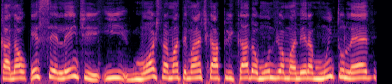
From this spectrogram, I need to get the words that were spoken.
canal excelente e mostra a matemática aplicada ao mundo de uma maneira muito leve.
